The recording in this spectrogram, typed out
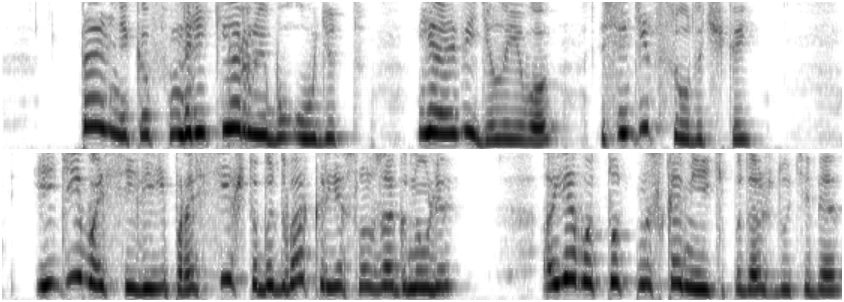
— Тальников на реке рыбу удит. Я видела его, сидит с удочкой. Иди, Василий, и проси, чтобы два кресла загнули. А я вот тут на скамейке подожду тебя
